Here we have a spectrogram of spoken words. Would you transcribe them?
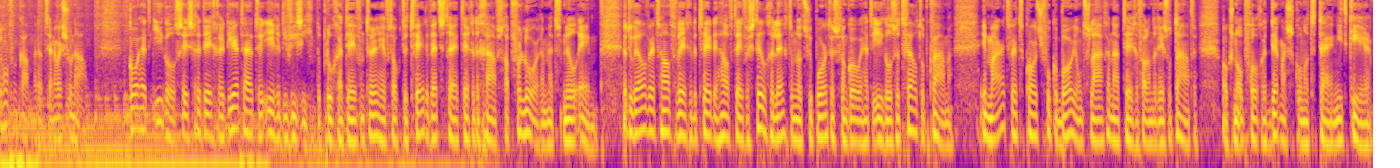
Jeroen van Kam met het NOS. Go Ahead Eagles is gedegradeerd uit de eredivisie. De ploeg uit Deventer heeft ook de tweede wedstrijd tegen de Graafschap verloren met 0-1. Het duel werd halverwege de tweede helft even stilgelegd... omdat supporters van Go Ahead Eagles het veld opkwamen. In maart werd coach Fouke Boy ontslagen na tegenvallende resultaten. Ook zijn opvolger Demmers kon het tij niet keren.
